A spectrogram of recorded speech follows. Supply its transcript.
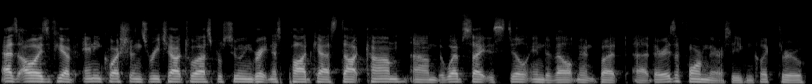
As always, if you have any questions, reach out to us, pursuinggreatnesspodcast.com. Um, the website is still in development, but uh, there is a form there. So you can click through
